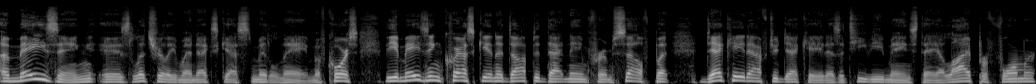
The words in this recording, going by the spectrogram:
Amazing is literally my next guest's middle name. Of course, the amazing Kreskin adopted that name for himself, but decade after decade, as a TV mainstay, a live performer,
